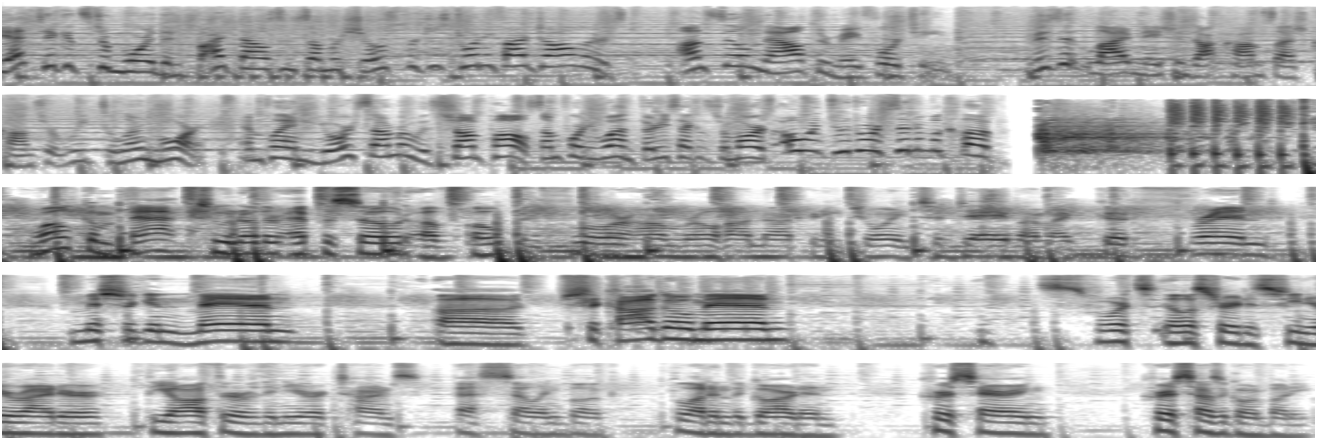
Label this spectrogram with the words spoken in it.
Get tickets to more than 5,000 summer shows for just $25. On sale now through May 14th. Visit LiveNation.com slash Concert Week to learn more and plan your summer with Sean Paul, Sum 41, 30 Seconds to Mars, oh, and Two Door Cinema Club. Welcome back to another episode of Open Floor. I'm Rohan Nadkarni, joined today by my good friend, Michigan man, uh, Chicago man, Sports Illustrated senior writer, the author of the New York Times best-selling book Blood in the Garden, Chris Herring. Chris, how's it going, buddy?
